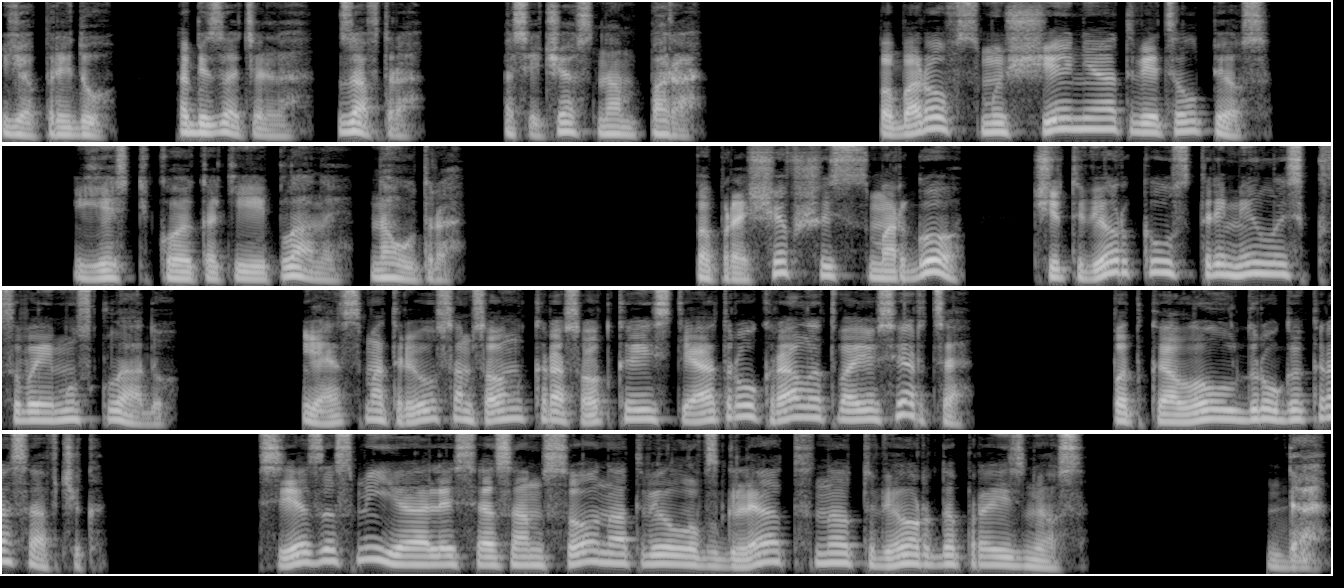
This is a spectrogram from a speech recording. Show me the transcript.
«Я приду», Обязательно. Завтра. А сейчас нам пора». Поборов смущение, ответил пес. «Есть кое-какие планы на утро». Попрощавшись с Марго, четверка устремилась к своему складу. «Я смотрю, Самсон, красотка из театра украла твое сердце», — подколол друга красавчик. Все засмеялись, а Самсон отвел взгляд, но твердо произнес. «Да.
